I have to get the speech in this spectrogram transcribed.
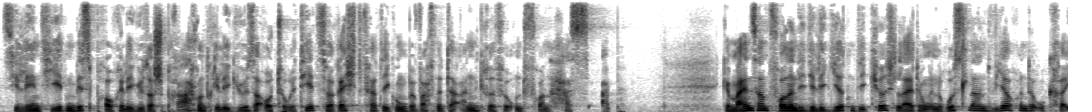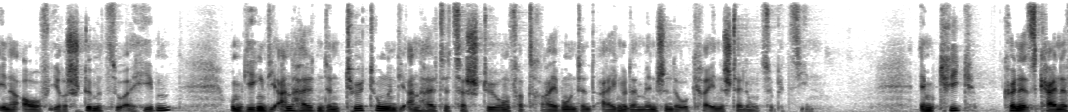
Sie lehnt jeden Missbrauch religiöser Sprache und religiöser Autorität zur Rechtfertigung bewaffneter Angriffe und von Hass ab. Gemeinsam fordern die Delegierten die Kirchenleitung in Russland wie auch in der Ukraine auf, ihre Stimme zu erheben, um gegen die anhaltenden Tötungen, die anhaltende Zerstörung, Vertreibung und Enteignung der Menschen in der Ukraine Stellung zu beziehen. Im Krieg könne es keine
